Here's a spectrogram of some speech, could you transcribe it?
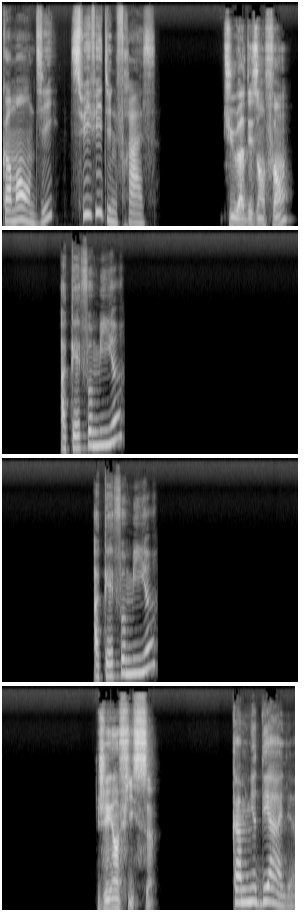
comment on dit, suivi d'une phrase. Tu as des enfants? A ke fëmijë? A ke fëmijë? J'ai un fils. Kam një djalë.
